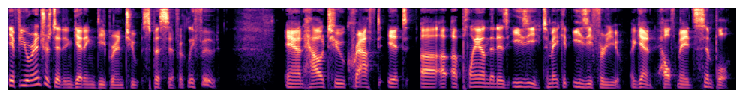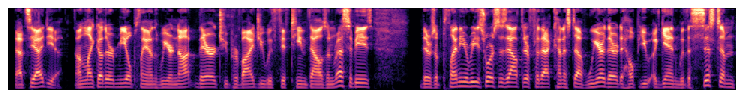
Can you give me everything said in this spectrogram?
If you're interested in getting deeper into specifically food, and how to craft it uh, a plan that is easy to make it easy for you. Again, health made simple. That's the idea. Unlike other meal plans, we are not there to provide you with 15,000 recipes. There's a plenty of resources out there for that kind of stuff. We are there to help you again with a system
